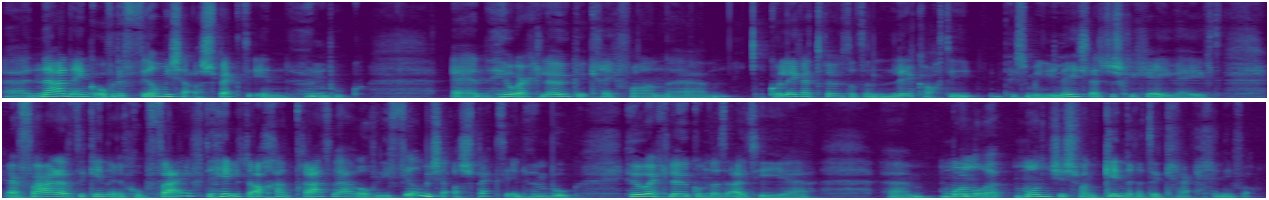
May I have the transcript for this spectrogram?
uh, nadenken over de filmische aspecten in hun boek. En heel erg leuk, ik kreeg van een uh, collega terug dat een leerkracht die deze mini-leesles dus gegeven heeft, ervaarde dat de kinderen in groep 5 de hele dag aan het praten waren over die filmische aspecten in hun boek. Heel erg leuk om dat uit die um, mondjes van kinderen te krijgen in ieder geval.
